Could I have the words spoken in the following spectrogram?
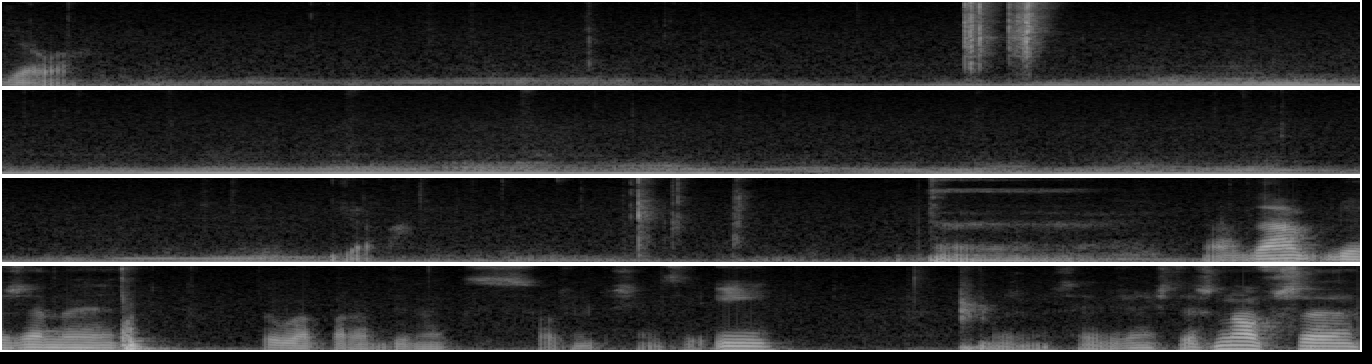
działa. Prawda? Bierzemy, to był aparat Dynax 8000i. Możemy sobie wziąć też nowsze,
